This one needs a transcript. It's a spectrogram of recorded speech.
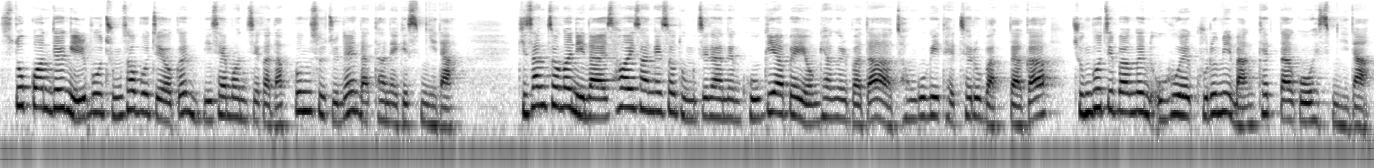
수도권 등 일부 중서부 지역은 미세먼지가 나쁨 수준을 나타내겠습니다. 기상청은 이날 서해상에서 동진하는 고기압의 영향을 받아 전국이 대체로 맑다가 중부지방은 오후에 구름이 많겠다고 했습니다.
